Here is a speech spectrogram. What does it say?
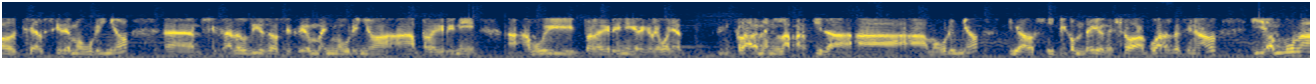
el Chelsea de Mourinho. Eh, si fa 10 dies els hi feia un bany Mourinho a, a Pellegrini, a, avui Pellegrini crec que li ha guanyat clarament la partida a, a Mourinho i el City, com deies, això, a quarts de final i amb una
